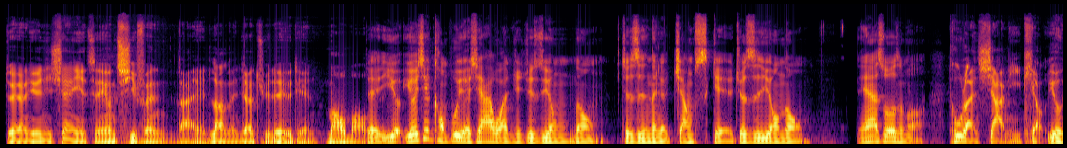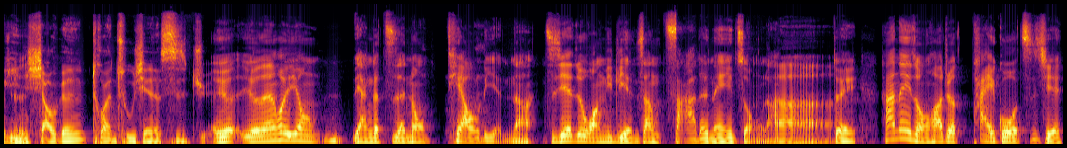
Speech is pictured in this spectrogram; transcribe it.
对啊，因为你现在也只能用气氛来让人家觉得有点毛毛。对，有有一些恐怖游戏，它完全就是用那种就是那个 jump scare，就是用那种人家说什么突然吓你一跳，用音效跟突然出现的视觉。有有人会用两个字的那种跳脸呐、直接就往你脸上砸的那一种啦。啊，对他那种的话就太过直接，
